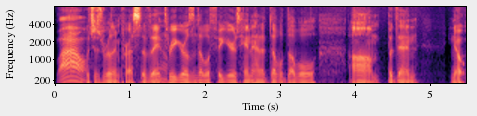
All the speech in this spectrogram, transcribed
Wow. which is really impressive. They had three girls in double figures. Hannah had a double double. Um, but then you know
